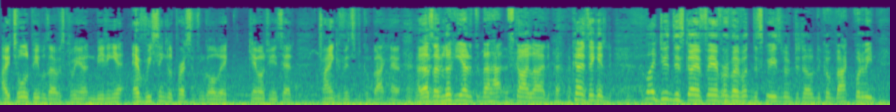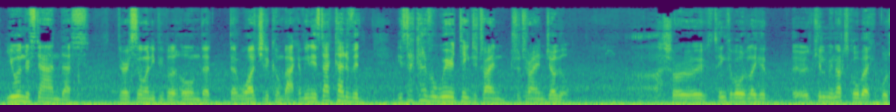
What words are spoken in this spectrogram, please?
I told people that I was coming out and meeting you every single person from Galway came up to me and said try and convince him to come back now. And as I'm looking out at the Manhattan skyline I'm kind of thinking am I doing this guy a favour by putting the squeeze on him to tell him to come back? But I mean you understand that there are so many people at home that, that want you to come back. I mean is that kind of a is that kind of a weird thing to try and to try and juggle? Uh, sure think about it like it it'd kill me not to go back but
